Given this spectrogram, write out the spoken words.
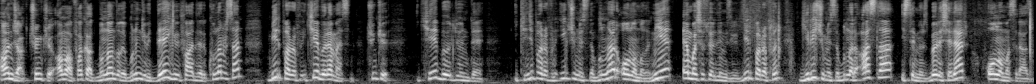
ancak, çünkü, ama, fakat, bundan dolayı bunun gibi D gibi ifadeleri kullanırsan bir paragrafı ikiye bölemezsin. Çünkü ikiye böldüğünde ikinci paragrafın ilk cümlesinde bunlar olmamalı. Niye? En başta söylediğimiz gibi bir paragrafın giriş cümlesinde bunları asla istemiyoruz. Böyle şeyler olmaması lazım.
